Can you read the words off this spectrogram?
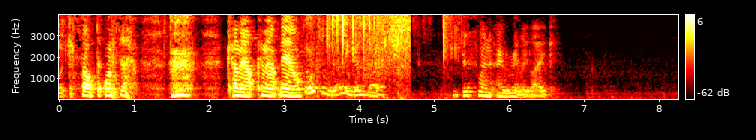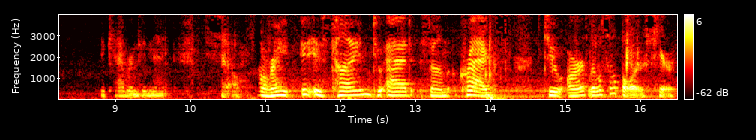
With the salt that wants to come out, come out now. Looks really good though. This one I really like. The caverns in that. So. All right, it is time to add some crags to our little salt ballers here.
